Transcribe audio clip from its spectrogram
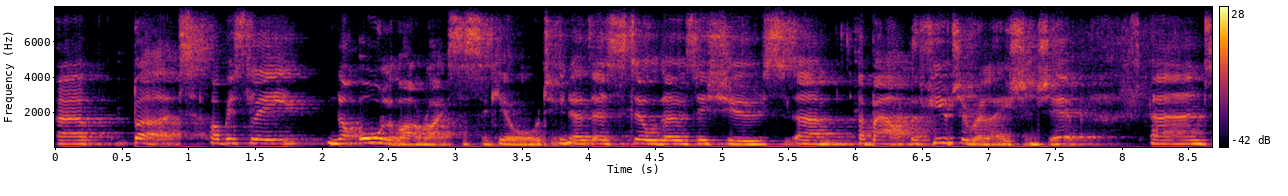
Um, but obviously, not all of our rights are secured. You know, there's still those issues um, about the future relationship, and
